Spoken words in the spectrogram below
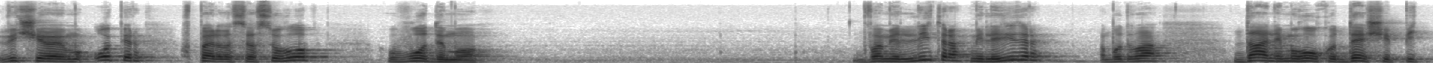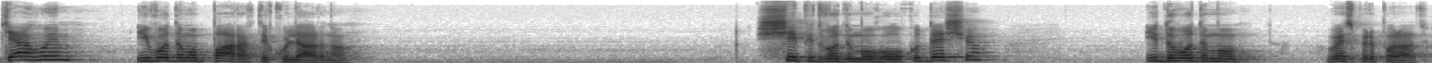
відчуваємо опір, вперлися в суглоб, вводимо 2 мл, мілілітр або 2. Далі ми голку дещо підтягуємо і вводимо парартикулярно. Ще підводимо голку дещо і доводимо весь препарат.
